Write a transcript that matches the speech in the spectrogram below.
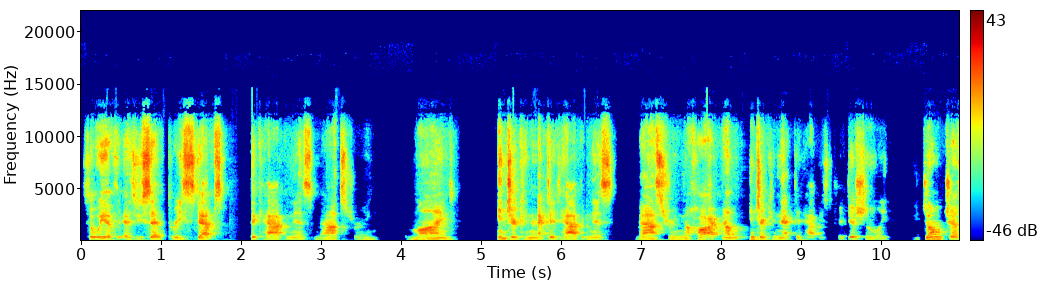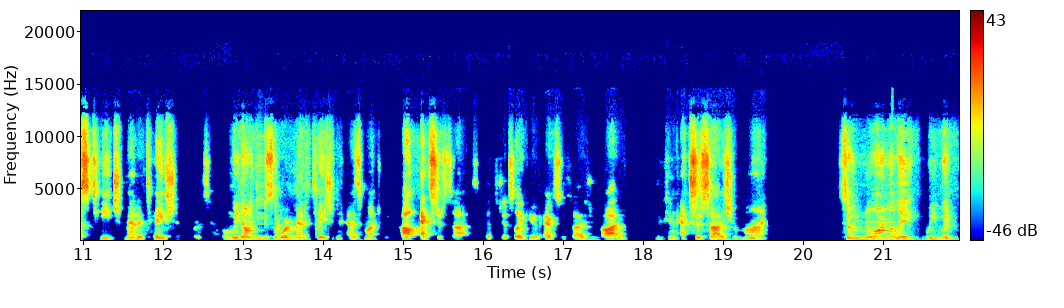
So, we have, as you said, three steps basic happiness, mastering the mind, interconnected happiness, mastering the heart. Now, interconnected happiness traditionally you don't just teach meditation, for example. We don't use the word meditation as much. We call exercise. It's just like you exercise your body, you can exercise your mind. So normally we would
